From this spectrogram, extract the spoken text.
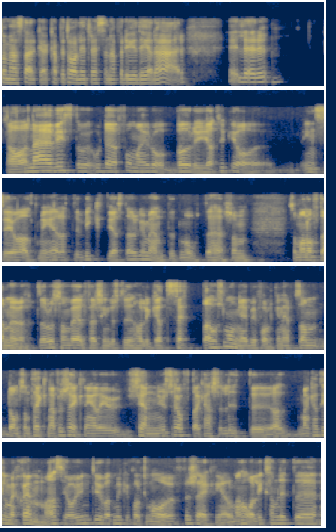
de här starka kapitalintressena, för det är ju det det är. Eller? Ja, nej visst, och, och där får man ju då börja tycker jag, inser jag allt mer att det viktigaste argumentet mot det här som som man ofta möter och som välfärdsindustrin har lyckats sätta hos många i befolkningen eftersom de som tecknar försäkringar ju, känner ju sig ofta kanske lite, man kan till och med skämmas. Jag har ju intervjuat mycket folk som har försäkringar och man har liksom lite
